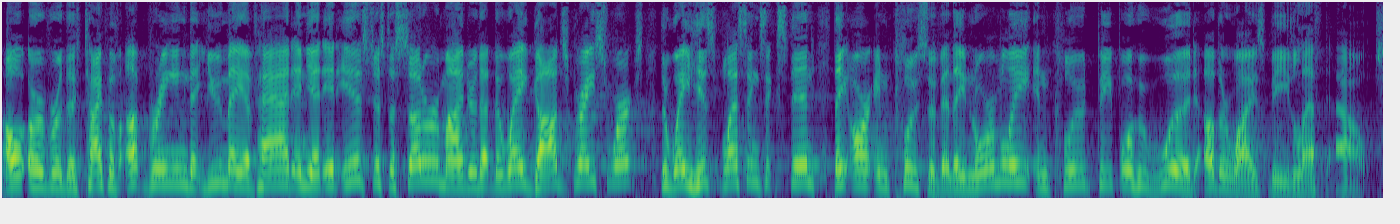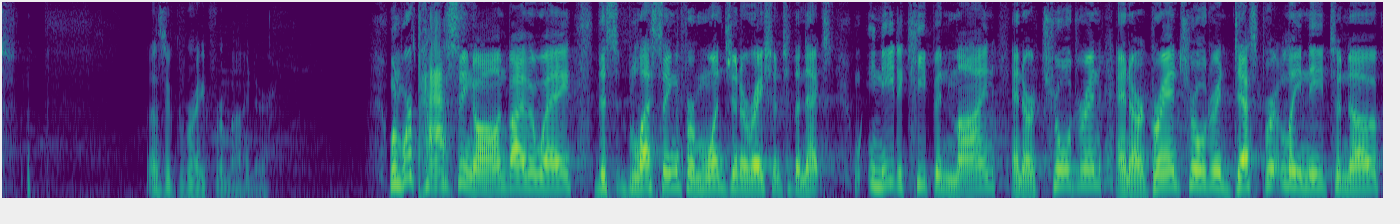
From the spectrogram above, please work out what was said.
all over the type of upbringing that you may have had, and yet it is just a subtle reminder that the way God's grace works, the way His blessings extend, they are inclusive, and they normally include people who would otherwise be left out. That is a great reminder. When we're passing on, by the way, this blessing from one generation to the next, we need to keep in mind, and our children and our grandchildren desperately need to know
